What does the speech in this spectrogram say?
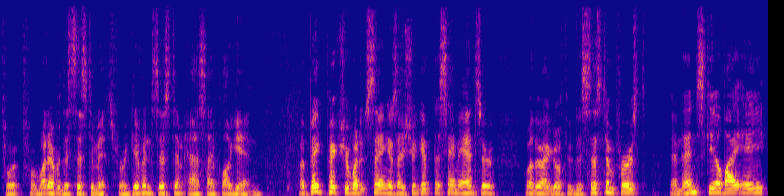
for, for whatever the system is. For a given system S I plug in. But big picture, what it's saying is I should get the same answer whether I go through the system first and then scale by A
